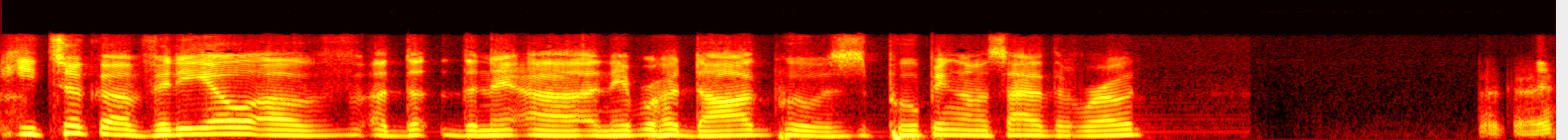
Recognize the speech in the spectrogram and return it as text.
He took a video of a, the the uh, a neighborhood dog who was pooping on the side of the road, okay.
